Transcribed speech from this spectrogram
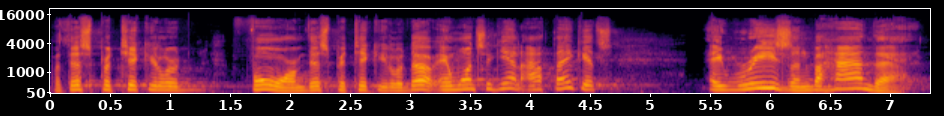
but this particular form, this particular dove. And once again, I think it's a reason behind that.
